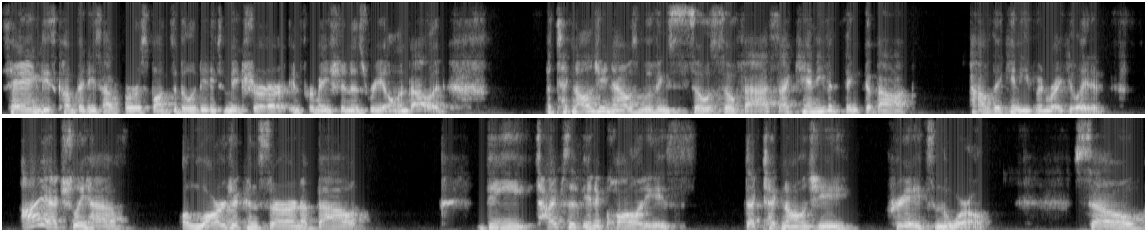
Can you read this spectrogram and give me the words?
saying these companies have a responsibility to make sure information is real and valid but technology now is moving so so fast i can't even think about how they can even regulate it i actually have a larger concern about the types of inequalities that technology creates in the world. So,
